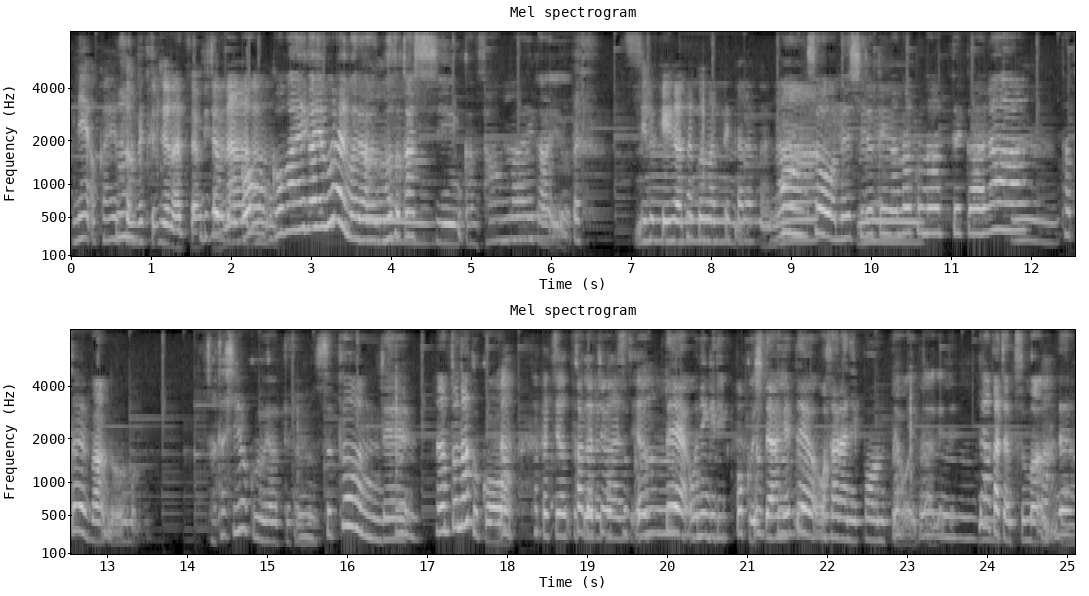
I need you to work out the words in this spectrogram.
あ、ね、おかゆそう、べちゃべちゃになっちゃうビジョンでかな。5, 5倍がゆぐらいまでは難しいんかな。3倍がゆ。汁気がなくなってからかな。うん、そうね。汁気がなくなってから、うん例えばあの、私よくやってたの、うん。スプーンうでん、なんとなくこあう、形を作る形感じ。を作って、おにぎりっぽくしてあげて、うん。お皿にポンって置いてあげて。うんで、赤ちゃんつまんでね。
